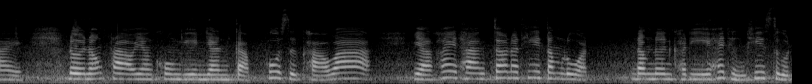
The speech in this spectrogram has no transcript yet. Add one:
าย โดยน้องพราวยังคงยืนยันกับผู้สื่อข่าวว่า อยากให้ทางเจ้าหน้าที่ตำรวจดำเนินคดีให้ถึงที่สุด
